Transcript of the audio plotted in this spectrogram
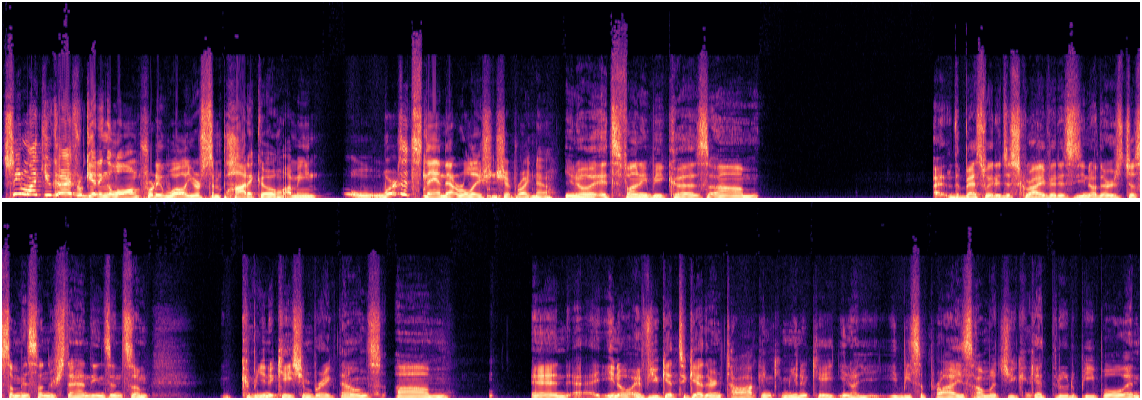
Seemed like you guys were getting along pretty well. You're simpatico. I mean, where does it stand that relationship right now? You know, it's funny because um, I- the best way to describe it is, you know, there's just some misunderstandings and some communication breakdowns. Um, and uh, you know, if you get together and talk and communicate, you know, you'd be surprised how much you can get through to people and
